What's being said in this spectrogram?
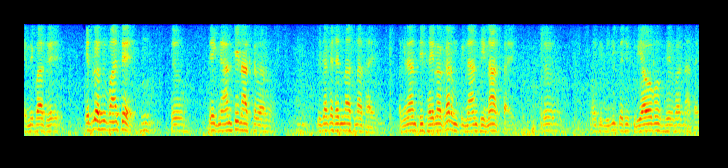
એમની પાસે એટલું એમની પાસે. છે. તો જ્ઞાનથી નાશ કરવાનો. બીજા કશે નાશ ના થાય. અજ્ઞાનથી થયેલો કર્મ જ્ઞાનથી નાશ થાય. બાકી બીજી કશી ક્રિયાઓમાં ફેરફાર ના થાય.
